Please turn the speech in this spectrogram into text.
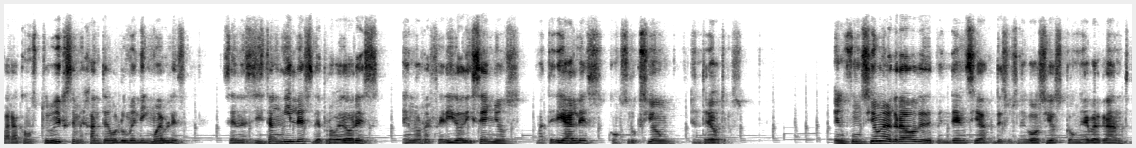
para construir semejante volumen de inmuebles, se necesitan miles de proveedores en lo referido a diseños, materiales, construcción, entre otros. En función al grado de dependencia de sus negocios con Evergrande,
